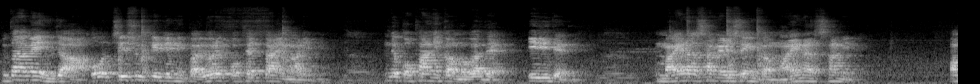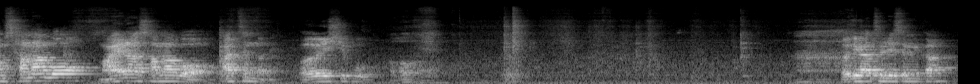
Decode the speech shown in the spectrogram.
그 다음에 이제 어, 지수끼리니까 요래 곱했다 이 말입니다. 네. 근데 곱하니까 뭐가 돼? 1이 됐네. 네. 마이너스 3이 있으니까 마이너스 3이네. 그럼 3하고 마이너스 3하고 같은 거네. 얼씨구. 어. 어디가 틀렸습니까?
